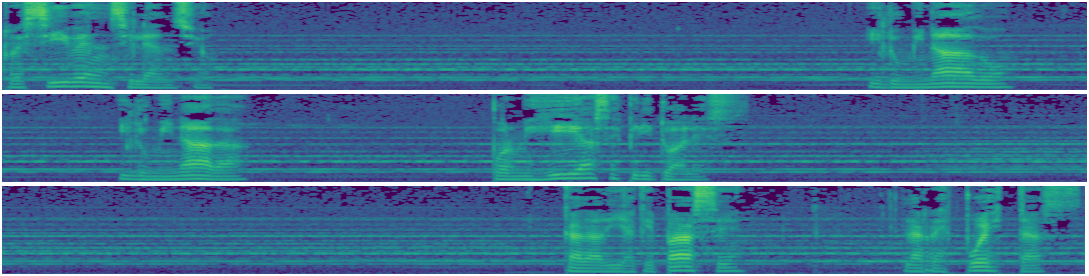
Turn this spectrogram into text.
recibe en silencio. Iluminado iluminada por mis guías espirituales. Cada día que pase, las respuestas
